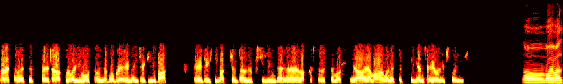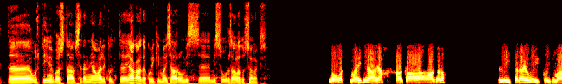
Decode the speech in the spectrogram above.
mäletame, et, et Tänakul oli mootoriga probleeme isegi juba äh, testikatsel tal üks silinder lakkas töötamast ja, ja ma arvan, et, et pigem see oli üks põhjus no vaevalt äh, uus tiimiboss tahab seda nii avalikult äh, jagada, kuigi ma ei saa aru, mis, mis suur saladus see oleks. no vot, ma ei tea jah, aga, aga noh, üritada ju võib, kuigi ma,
